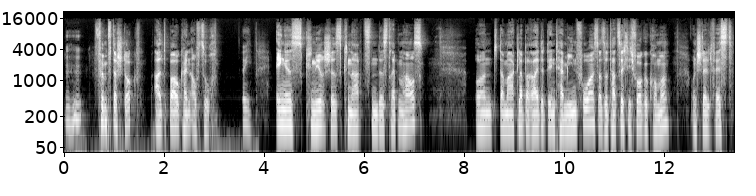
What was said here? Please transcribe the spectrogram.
Mhm. Fünfter Stock, Altbau, kein Aufzug. Ui. Enges, knirsches, knarzendes Treppenhaus. Und der Makler bereitet den Termin vor, ist also tatsächlich vorgekommen und stellt fest,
